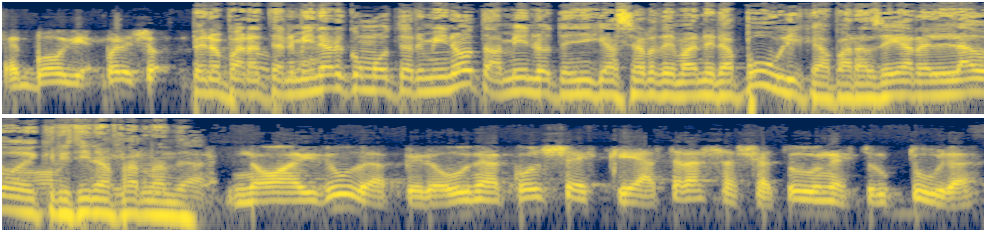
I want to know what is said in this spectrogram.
Eh, por eso, Pero para terminar como terminó, también lo tenía que hacer de manera pública para llegar al lado de Cristina Fernández. no hay duda, pero una cosa es que atrás haya toda una estructura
